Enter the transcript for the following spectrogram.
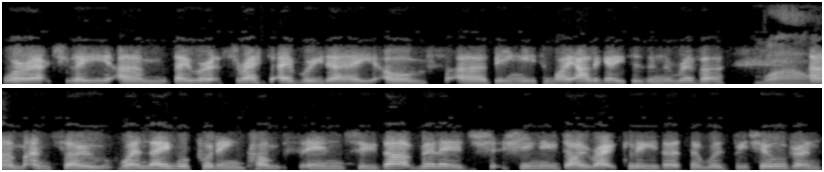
were actually um, they were at threat every day of uh, being eaten by alligators in the river. Wow. Um, and so when they were putting pumps into that village, she knew directly that there would be children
